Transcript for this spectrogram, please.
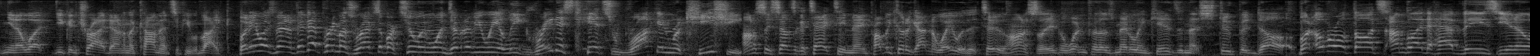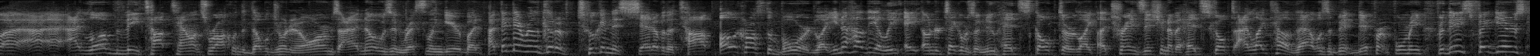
you know what? You can try it down in the comments if you would like. But anyways, man, I think that pretty much wraps up our 2-in-1 WWE Elite Greatest Hits Rockin' Rikishi. Honestly, sounds like a tag team name. Probably could have gotten away with it too, honestly, if it wasn't for those meddling kids and that stupid dog. But overall thoughts, I'm glad to have these. You know, I, I, I love the Top Talents rock with the double jointed arms. I know it was in wrestling gear, but I think they really could have taken this set over the top all across the board. Like, you know how the Elite 8 Undertaker was a new head sculpt or like a transition of a head sculpt? I liked how that was a bit different for me. For these figures,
